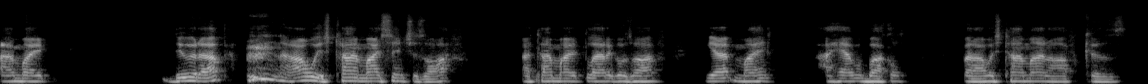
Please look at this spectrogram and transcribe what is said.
I might do it up. I always time my cinches off. I time my latigos off. Yeah, my I have a buckle, but I always tie mine off because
